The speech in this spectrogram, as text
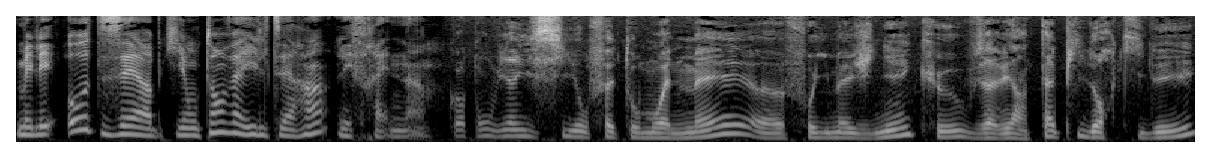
mais les hautes herbes qui ont envahi le terrain les freinent. Quand on vient ici, en fait, au mois de mai, euh, faut imaginer que vous avez un tapis d'orchidées.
